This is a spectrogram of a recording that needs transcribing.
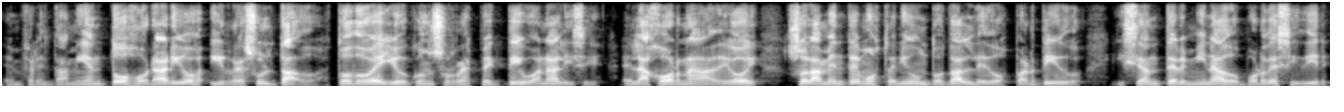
enfrentamientos, horarios y resultados, todo ello con su respectivo análisis. En la jornada de hoy solamente hemos tenido un total de dos partidos y se han terminado por decidir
